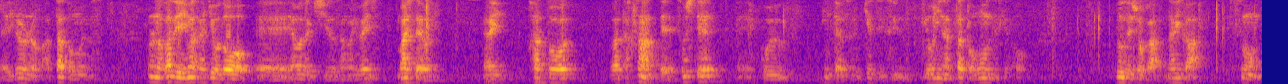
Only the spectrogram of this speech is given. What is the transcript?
いろいろあったと思います。その中で今先ほど、えー、山崎修さんが言いましたようにやはり葛藤がたくさんあってそして、えー、こういう引退をする決意するようになったと思うんですけどどうでしょうか？何か質問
